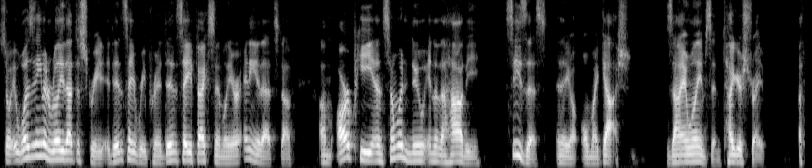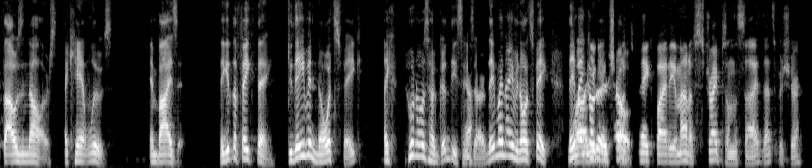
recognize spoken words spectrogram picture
So it wasn't even really that discreet. It didn't say reprint, it didn't say facsimile or any of that stuff. Um, RP and someone new into the hobby sees this and they go, "Oh my gosh, Zion Williamson, Tiger Stripe, a thousand dollars. I can't lose," and buys it. They get the fake thing. Do they even know it's fake? Like, who knows how good these things yeah. are? They might not even know it's fake. They well, might go to a show. It's fake by the amount of stripes on the side. That's for sure.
